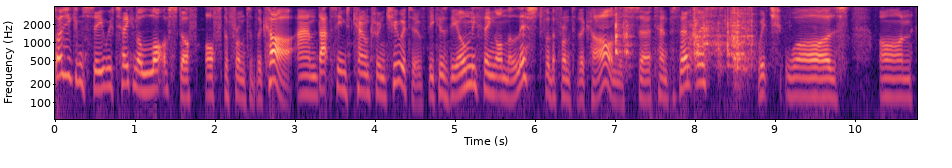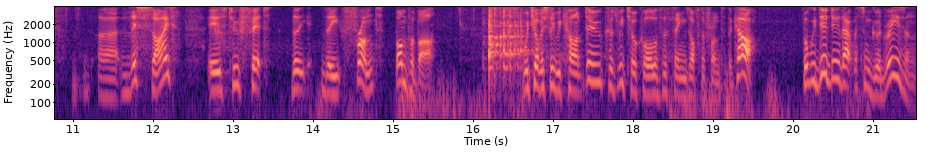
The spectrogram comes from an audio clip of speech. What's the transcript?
So as you can see, we've taken a lot of stuff off the front of the car, and that seems counterintuitive because the only thing on the list for the front of the car, on this 10% uh, list, which was on uh, this side, is to fit the, the front bumper bar, which obviously we can't do because we took all of the things off the front of the car. But we did do that with some good reason.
